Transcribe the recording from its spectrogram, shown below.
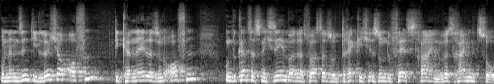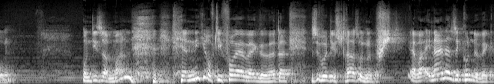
Und dann sind die Löcher offen, die Kanäle sind offen und du kannst das nicht sehen, weil das Wasser so dreckig ist und du fällst rein, du wirst reingezogen. Und dieser Mann, der nicht auf die Feuerwehr gehört hat, ist über die Straße und er war in einer Sekunde weg.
